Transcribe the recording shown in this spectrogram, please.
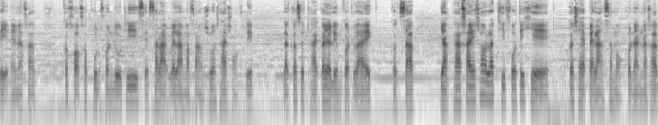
ติเลยนะครับ ก็ขอขอบคุณคนดูที่เสียสละเวลามาฟังช่วงท้ายของคลิป แล้วก็สุดท้ายก็อย่าลืมกดไลค์ กดซับ อยากพาใครเข้าลัทธิ 40K ก็แชร์ไปล้างสมองคนนั้นนะครับ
